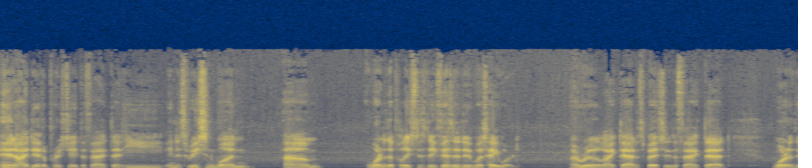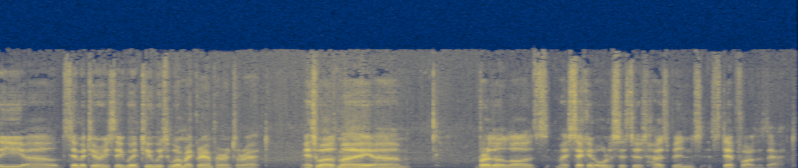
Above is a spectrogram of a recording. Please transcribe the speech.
And I did appreciate the fact that he, in his recent one, um, one of the places they visited was Hayward. I really like that, especially the fact that one of the uh, cemeteries they went to was where my grandparents are at, as well as my um, brother-in-law's, my second older sister's husband's stepfather's at.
